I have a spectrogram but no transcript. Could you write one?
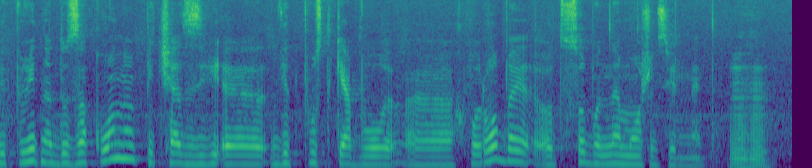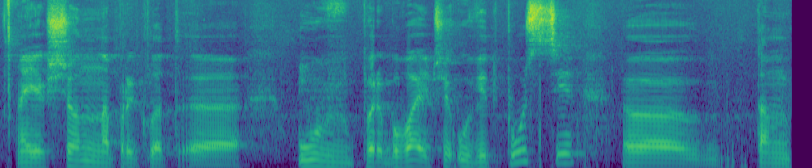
відповідно до закону, під час зві- відпустки або хвороби особу не можуть звільнити. Угу. А якщо, наприклад, е, у, перебуваючи у відпустці, е, там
